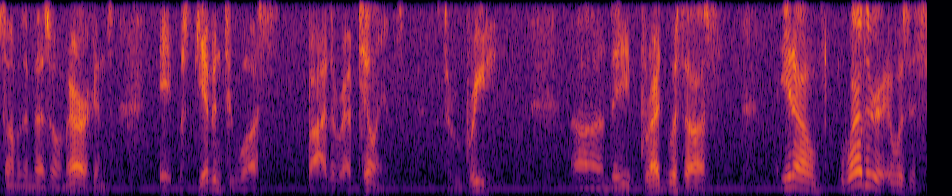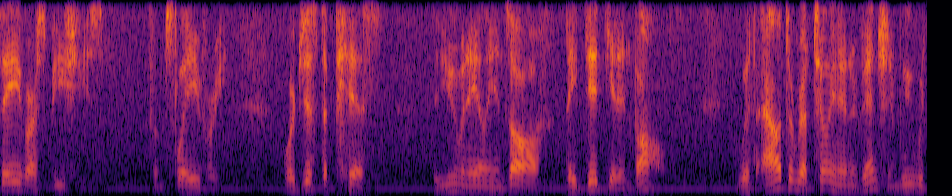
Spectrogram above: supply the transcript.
some of the Mesoamericans, it was given to us by the reptilians through breeding. Uh, they bred with us. You know, whether it was to save our species from slavery or just to piss the human aliens off, they did get involved. Without the reptilian intervention, we would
